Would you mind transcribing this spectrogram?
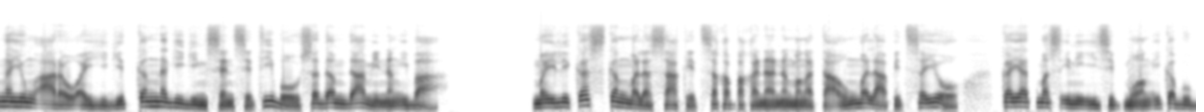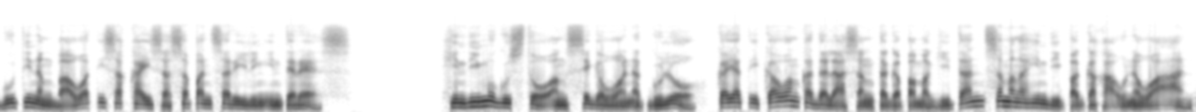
ngayong araw ay higit kang nagiging sensitibo sa damdamin ng iba. May likas kang malasakit sa kapakanan ng mga taong malapit sa iyo, kaya't mas iniisip mo ang ikabubuti ng bawat isa kaysa sa pansariling interes. Hindi mo gusto ang sigawan at gulo, kaya't ikaw ang kadalasang tagapamagitan sa mga hindi pagkakaunawaan.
